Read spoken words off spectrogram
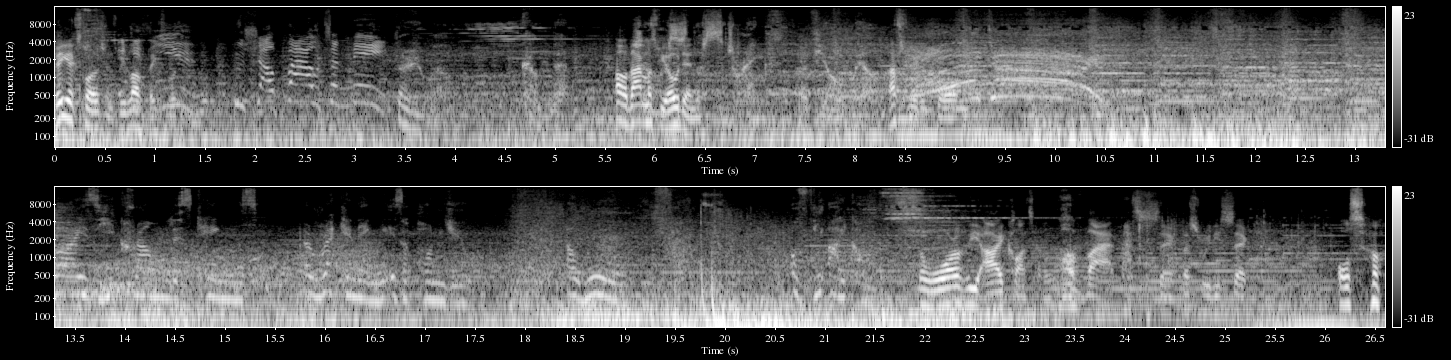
Big explosions. We love big explosions. Who shall bow to me? Very well. Come then. Oh, that must be Odin. The strength of your will. That's really cool. Rise, ye crownless kings. A reckoning is upon you. A war of the icons. The War of the Icons. I love that. That's sick. That's really sick. Also,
